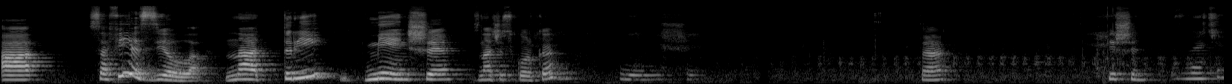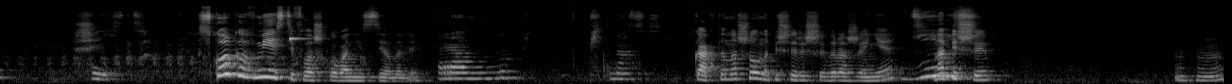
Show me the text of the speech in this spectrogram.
А София сделала на 3 меньше. Значит, сколько? Меньше. Так. Пиши. Значит, 6. Сколько вместе флажков они сделали? Равно 15. Как ты нашел? Напиши реши выражение. 9. Напиши. Угу.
